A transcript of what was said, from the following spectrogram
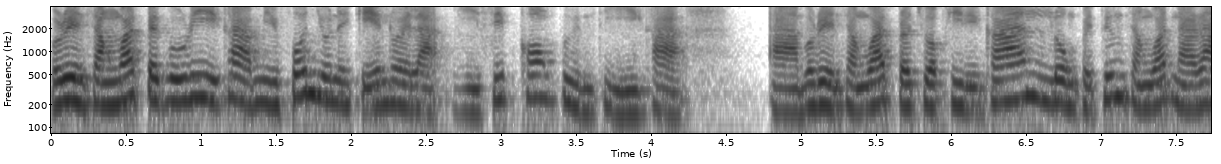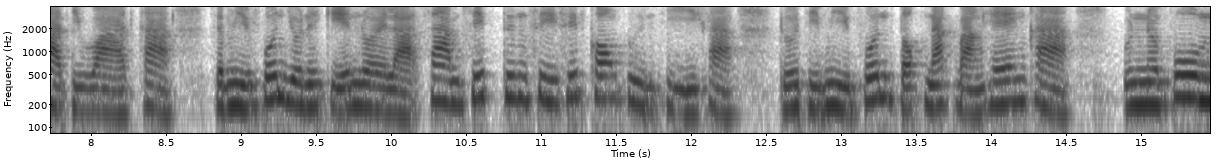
บริเวณจังหวัดเพชรบุรีค่ะ มีฝนอยู่ในเกณฑ์ร้อยละ 20ของพื้นที่ค่ะ บริเวณจังหวัดประจวบคีรีขันธ์ลงไปถึงจังหวัดนาราธิวาสค่ะ จะมีฝนอยู่ในเกณฑ์ร้อยละ 30ถึง40 ของพื้นที่ค่ะ โดยที่มีฝนตกหนักบางแห้งค่ะ อุณหภูมิ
